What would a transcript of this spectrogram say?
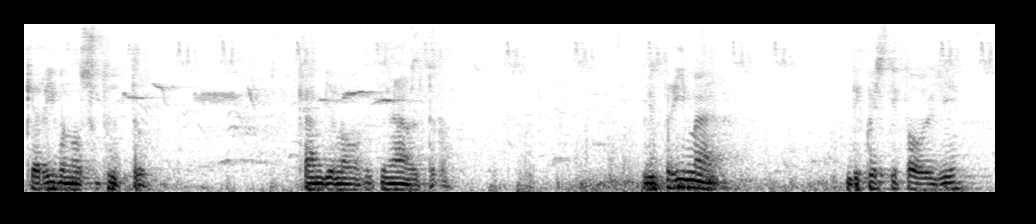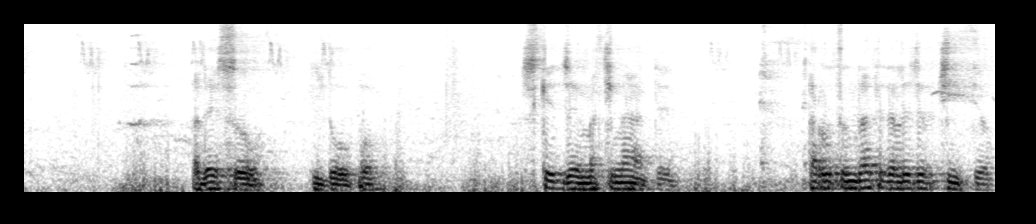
che arrivano su tutto, cambiano in altro. Il prima di questi fogli, adesso il dopo, schegge macinate arrotondate dall'esercizio,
